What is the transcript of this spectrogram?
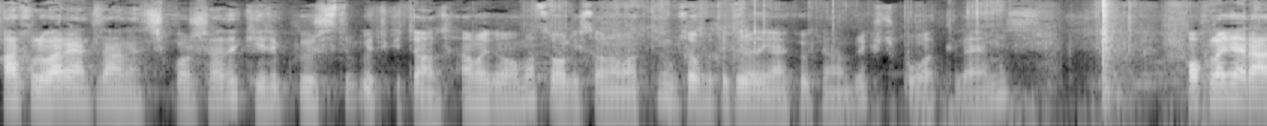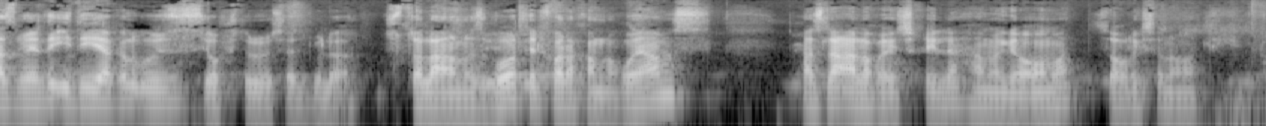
Har xil variantlarni chiqarishadi kelib ko'rsatib o'tib ketamiz. Hammaga omad sog'lik salomatlik musofada ko'radigan aka ukalarimizga kuch quvvat tilaymiz. Xohlagan razmerda ideya qilib o'zingiz yopishtiraversangiz bo'ladi ustalarimiz bor telefon raqamini qo'yamiz. Sizlar aloqaga chiqinglar hammaga omad sog'lik salomatlik.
